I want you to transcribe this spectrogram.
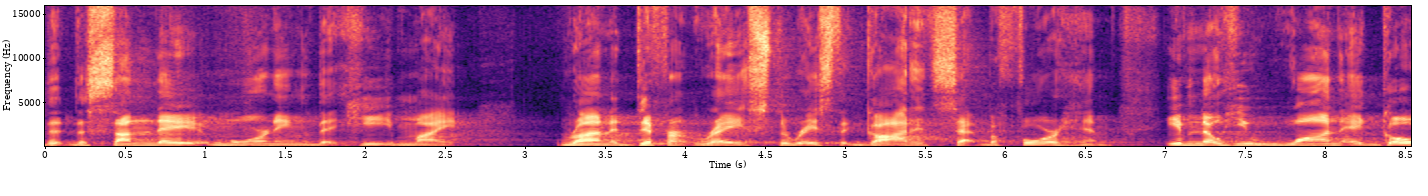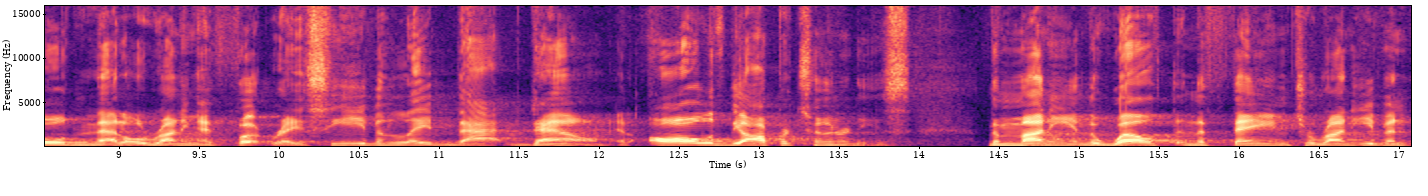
the, the Sunday morning that he might run a different race, the race that God had set before him. Even though he won a gold medal running a foot race, he even laid that down and all of the opportunities the money and the wealth and the fame to run even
